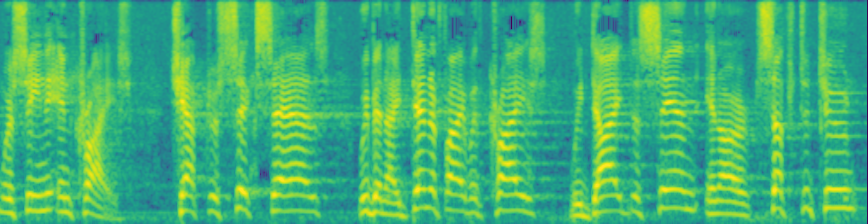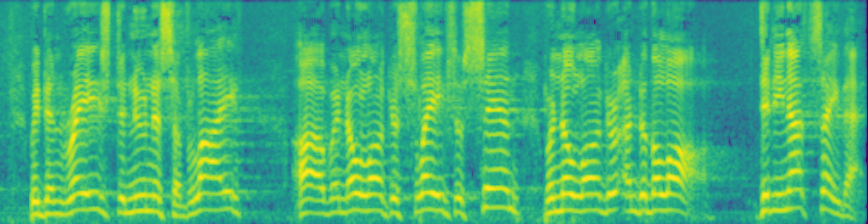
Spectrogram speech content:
we're seen in Christ. Chapter 6 says, we've been identified with Christ, we died to sin in our substitute. We've been raised to newness of life. Uh, we're no longer slaves of sin. We're no longer under the law. Did he not say that?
